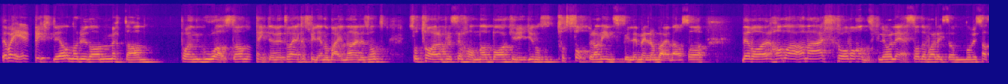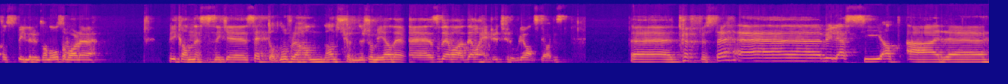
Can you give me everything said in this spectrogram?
det var helt fryktelig. Og når du da møtte han på en god avstand og tenkte vet du hva, jeg kan spille gjennom beina, eller sånt, så tar han plutselig hånda bak ryggen og så stopper han innspillet mellom beina. Så det var, han, han er så vanskelig å lese. og det var liksom, når vi satt og spill rundt han òg, så var det Vi kan nesten ikke sette opp noe, for han, han skjønner så mye. av det, Så det var, det var helt utrolig vanskelig, faktisk. Uh, tøffeste uh, vil jeg si at er uh,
